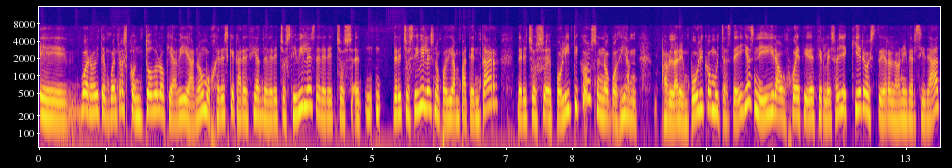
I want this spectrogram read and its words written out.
eh, bueno, y te encuentras con todo lo que había, ¿no? Mujeres que carecían de derechos civiles, de derechos, eh, derechos civiles no podían patentar, derechos políticos, no podían hablar en público, muchas de ellas, ni ir a un juez y decirles, oye, quiero estudiar en la universidad,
